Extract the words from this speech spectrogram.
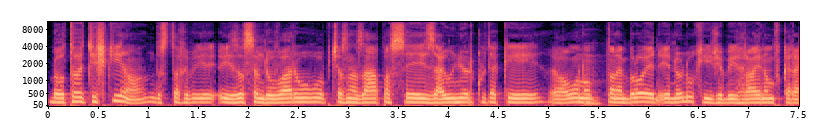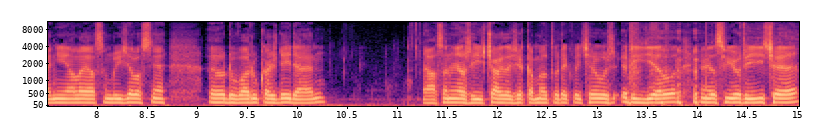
bylo to těžký, no. Dostal, jezdil jsem do Varu, občas na zápasy, za juniorku taky. Jo, ono hmm. to nebylo jednoduché, že bych hrál jenom v Karani, ale já jsem dojížděl vlastně eh, do Varu každý den. Já jsem měl řidičák, takže Kamil Turek většinou řídil, měl svého řidiče.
